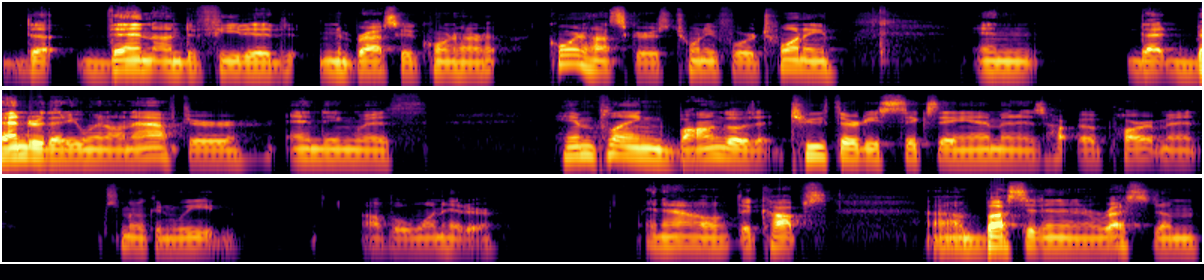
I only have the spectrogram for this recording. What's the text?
the then undefeated Nebraska Corn Cornhuskers 24-20 and that bender that he went on after ending with him playing bongos at 2:36 a.m. in his apartment smoking weed off a one hitter and how the cops uh, busted in and arrested him.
